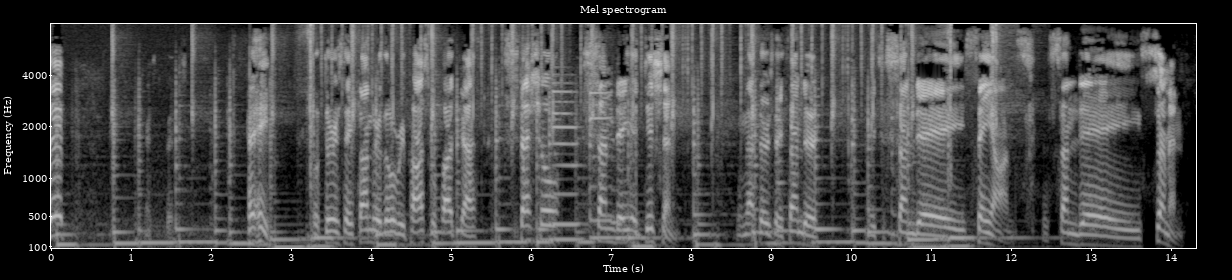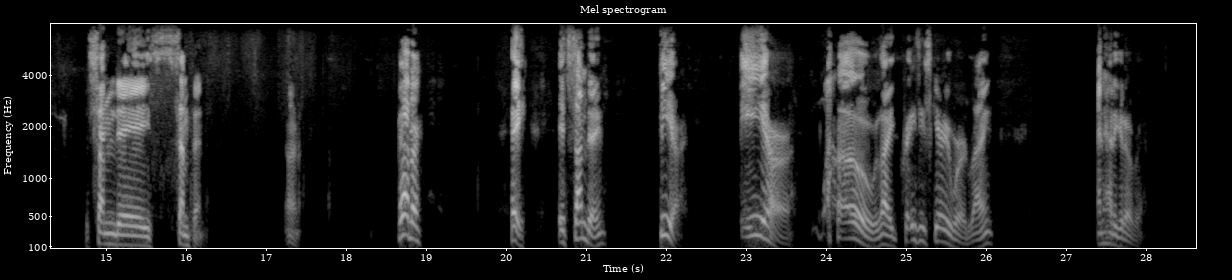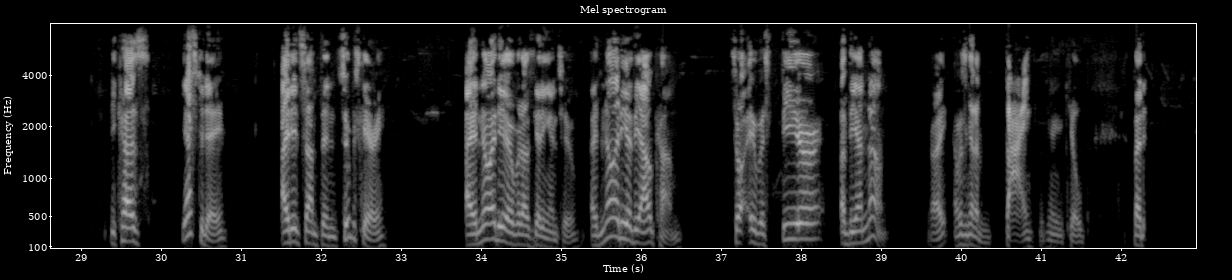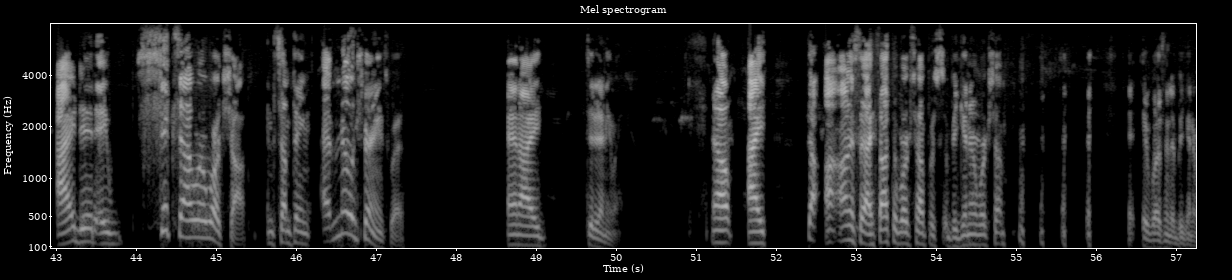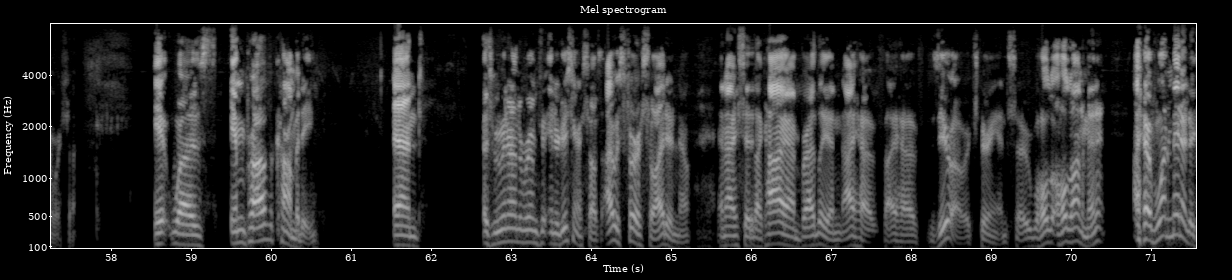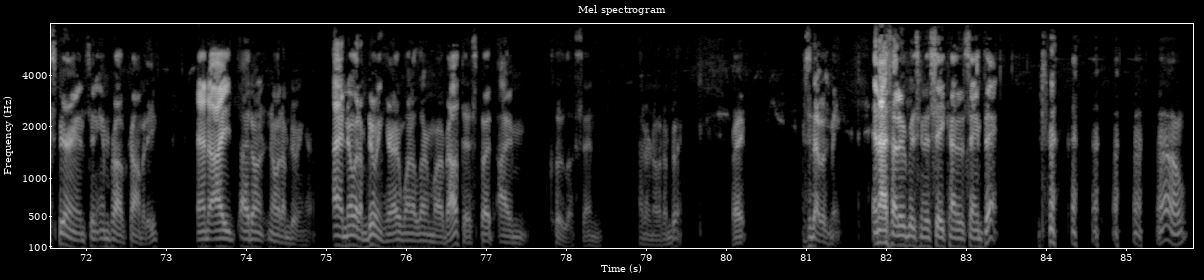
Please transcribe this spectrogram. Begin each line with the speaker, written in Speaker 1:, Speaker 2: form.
Speaker 1: spit. Hey, little Thursday Thunder, little Repossible podcast, special Sunday edition. Well, not Thursday Thunder, it's a Sunday seance, a Sunday sermon, a Sunday something. I don't know. Whatever. Hey, it's Sunday. Fear. Fear. Whoa, like crazy scary word, right? And how to get over it. Because yesterday I did something super scary. I had no idea what I was getting into. I had no idea of the outcome. So it was fear of the unknown, right? I wasn't going to die, I was going to get killed. But I did a six hour workshop in something I have no experience with. And I did it anyway. Now, I th- honestly, I thought the workshop was a beginner workshop. It wasn't a beginner workshop. It was improv comedy. And as we went around the room to introducing ourselves, I was first, so I didn't know. And I said, like, "Hi, I'm Bradley, and I have I have zero experience. So hold hold on a minute. I have one minute experience in improv comedy, and I I don't know what I'm doing here. I know what I'm doing here. I want to learn more about this, but I'm clueless and I don't know what I'm doing. Right. So that was me. And I thought everybody's going to say kind of the same thing. Oh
